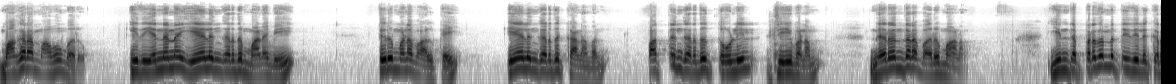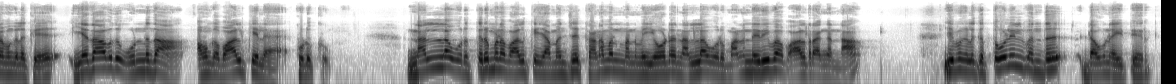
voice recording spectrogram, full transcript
மகரமாகவும் வரும். இது என்னென்னா ஏழுங்கிறது மனைவி திருமண வாழ்க்கை ஏழுங்கிறது கணவன் பத்துங்கிறது தொழில் ஜீவனம் நிரந்தர வருமானம். இந்த பிரதம தேதியில் இருக்கிறவங்களுக்கு ஏதாவது ஒன்று தான் அவங்க வாழ்க்கையில் கொடுக்கும். நல்ல ஒரு திருமண வாழ்க்கை அமைஞ்சு கணவன் மனைவியோட நல்ல ஒரு மனநிறைவாக வாழ்கிறாங்கன்னா இவங்களுக்கு தொழில் வந்து டவுன் ஆகிட்டே இருக்கு.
